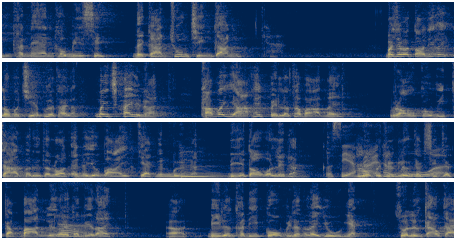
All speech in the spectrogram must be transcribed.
ณฑ์คะแนนเขามีสิทธิ์ในการช่วงชิงกันค่ะไม่ใช่ว่าตอนนี้เอ้ยเรามาเชียร์เพื่อไทยแล้ว ไม่ใช่นะ ถามว่าอยากให้เป็นรัฐบาลไหม เราก็วิจารณ์มาโดยตลอดไอ้นโยบายแจกเงินหมื่นอะอืมดิจิตอลวอลเล็ตอะค่ะก็เสียหายรวมไปถึงเรื่องทั้ทังกคู่ษิณอะจะกลับบ้านเรื่องอะไรค่ะต่อมีอะไรอ่ามีเรื่องคดีโกงมีเรื่องอะไรอยู่อย่างเงี้ยส่วนเรื่องก้าวไกล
